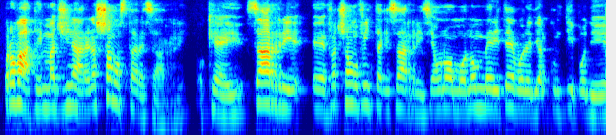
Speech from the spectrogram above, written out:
provate a immaginare, lasciamo stare Sarri, ok? Sarri, eh, facciamo finta che Sarri sia un uomo non meritevole di alcun tipo di,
